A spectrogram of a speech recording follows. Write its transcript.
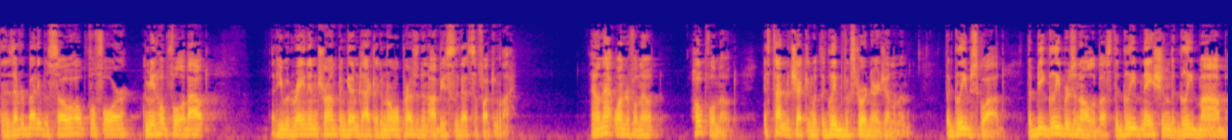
And as everybody was so hopeful for, I mean, hopeful about that he would rein in Trump and get him to act like a normal president, obviously that's a fucking lie. And on that wonderful note, hopeful note, it's time to check in with the Gleib of Extraordinary Gentlemen, the Gleib Squad, the B Glebers in all of us, the Gleib Nation, the Gleib Mob,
